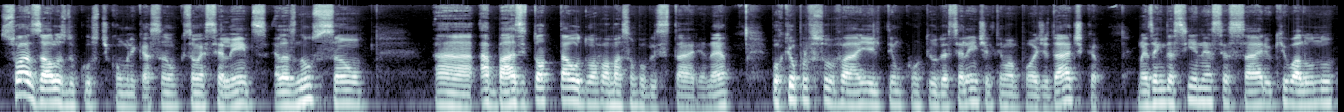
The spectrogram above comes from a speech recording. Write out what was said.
Só as aulas do curso de comunicação, que são excelentes, elas não são a, a base total de uma formação publicitária, né? Porque o professor vai, ele tem um conteúdo excelente, ele tem uma boa didática, mas ainda assim é necessário que o aluno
